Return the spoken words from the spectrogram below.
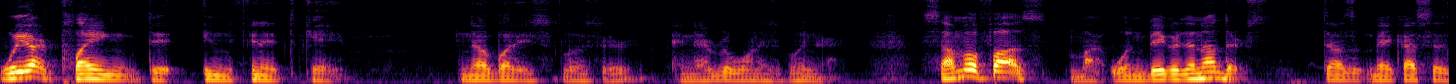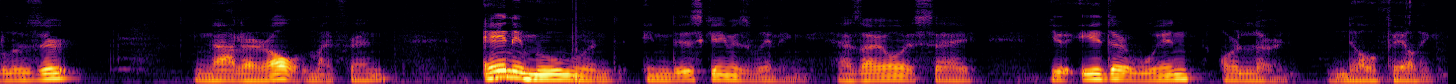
We are playing the infinite game. Nobody's loser and everyone is winner. Some of us might win bigger than others. Doesn't make us a loser. Not at all, my friend. Any movement in this game is winning. As I always say, you either win or learn. No failing.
